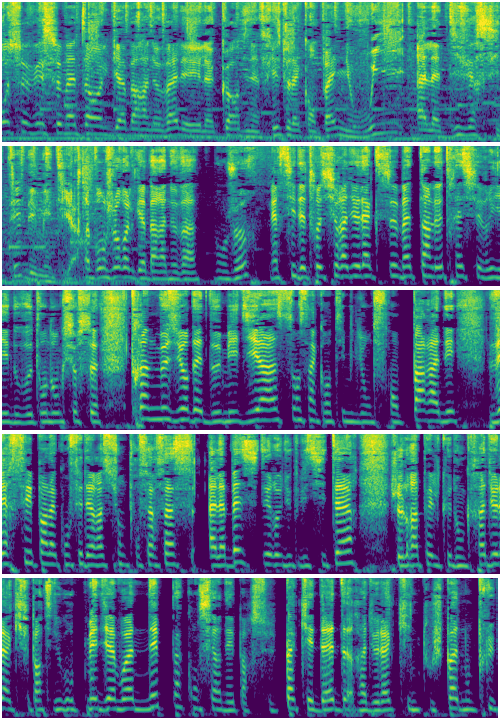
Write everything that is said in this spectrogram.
recevez ce matin Olga Baranova, elle est la coordinatrice de la campagne Oui à la diversité des médias. Ah, bonjour Olga Baranova. Bonjour. Merci d'être sur Radio Lac ce matin, le 13 février. Nous votons donc sur ce train de mesure d'aide de médias, 150 millions de francs par année versés par la Confédération pour faire face à la baisse des revenus publicitaires. Je le rappelle que donc Radio Lac, qui fait partie du groupe Média One, n'est pas concerné par ce paquet d'aides. Radio Lac qui ne touche pas non plus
